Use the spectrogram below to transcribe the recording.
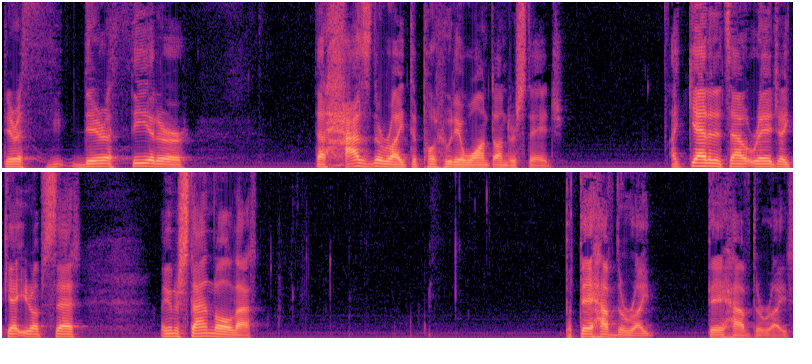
they're a th- they're a theater that has the right to put who they want on their stage. I get it, it's outrage. I get you're upset. I understand all that. But they have the right. They have the right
